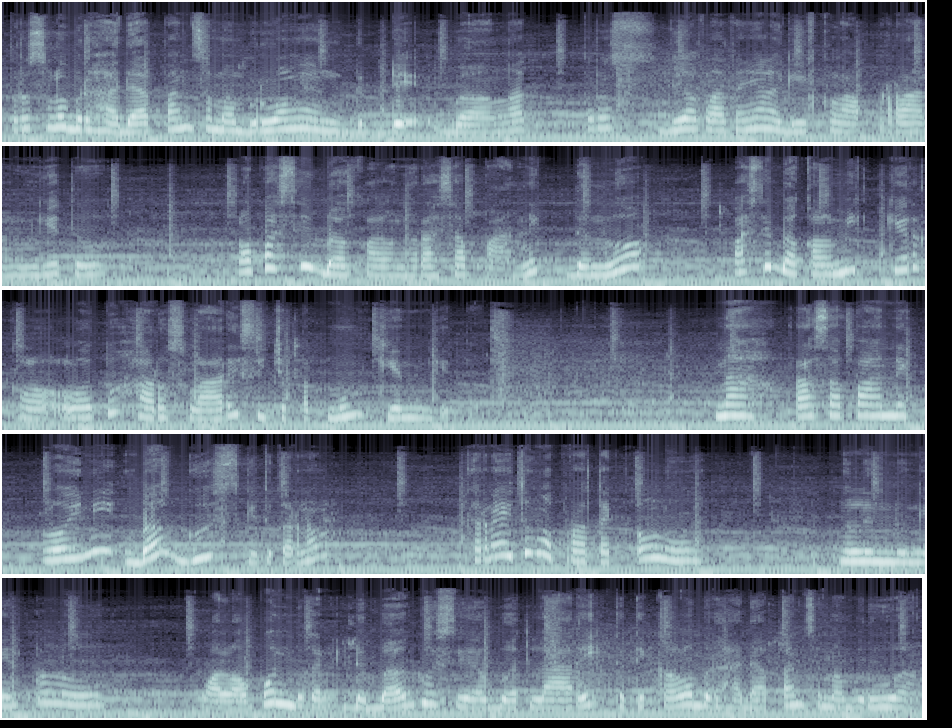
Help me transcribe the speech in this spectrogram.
terus lo berhadapan sama beruang yang gede banget, terus dia kelihatannya lagi kelaparan gitu. Lo pasti bakal ngerasa panik dan lo pasti bakal mikir kalau lo tuh harus lari secepat mungkin gitu. Nah, rasa panik lo ini bagus gitu karena karena itu ngeprotek lo, ngelindungin lo. Walaupun bukan ide bagus ya buat lari ketika lo berhadapan sama beruang.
